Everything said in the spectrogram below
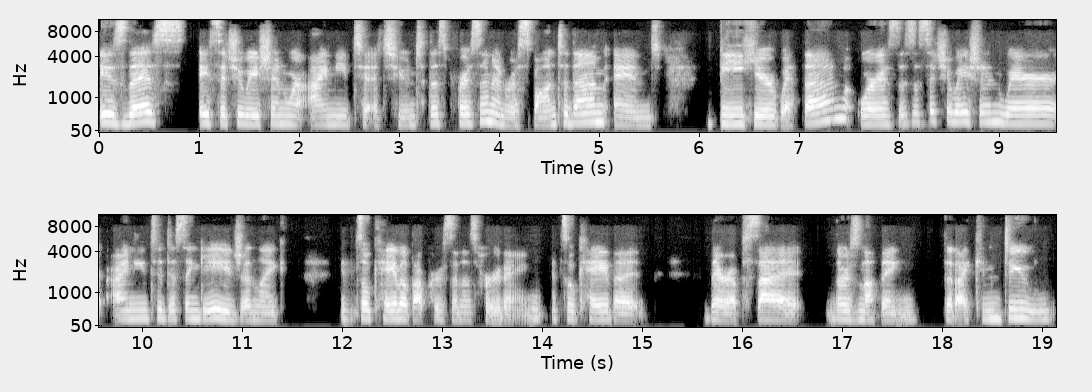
is this a situation where I need to attune to this person and respond to them and be here with them? Or is this a situation where I need to disengage and like, it's okay that that person is hurting. It's okay that they're upset. There's nothing that I can do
